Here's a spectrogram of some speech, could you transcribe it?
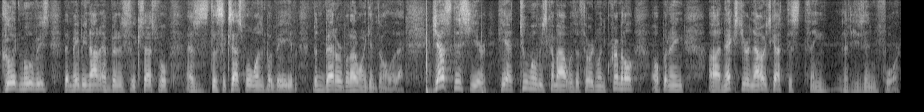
good movies that maybe not have been as successful as the successful ones, but maybe been better. But I don't want to get into all of that. Just this year, he had two movies come out with the third one, Criminal, opening uh, next year. Now he's got this thing that he's in for.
